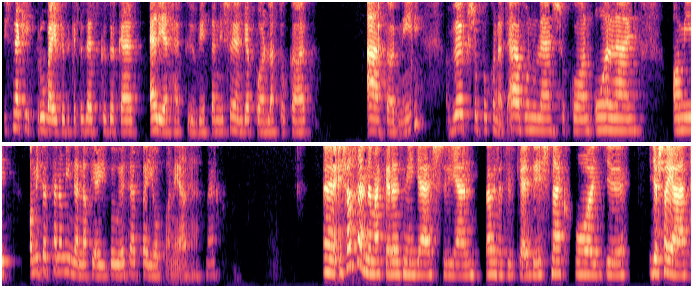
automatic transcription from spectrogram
és nekik próbáljuk ezeket az eszközöket elérhetővé tenni, és olyan gyakorlatokat átadni a workshopokon, az elvonulásokon, online, amit, amit aztán a mindennapjaikba ültetve jobban élhetnek. És azt szeretném megkérdezni egy első ilyen bevezető kérdésnek, hogy így a saját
